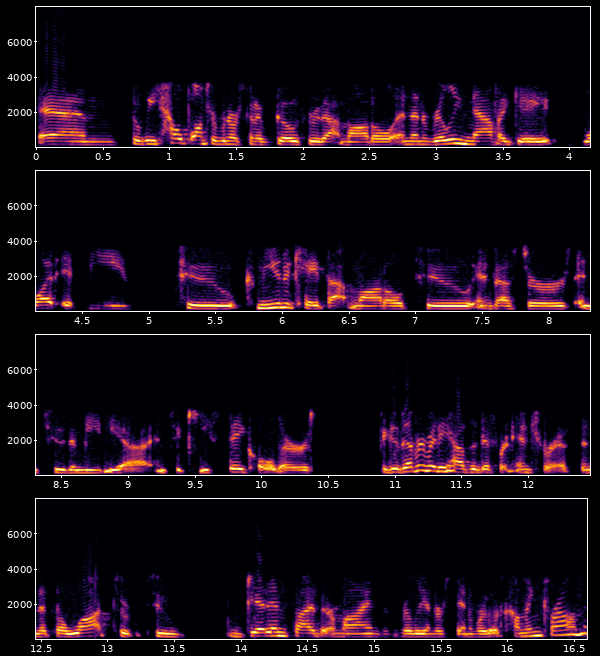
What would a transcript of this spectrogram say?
And so we help entrepreneurs kind of go through that model and then really navigate what it means to communicate that model to investors and to the media and to key stakeholders because everybody has a different interest and it's a lot to, to get inside their minds and really understand where they're coming from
